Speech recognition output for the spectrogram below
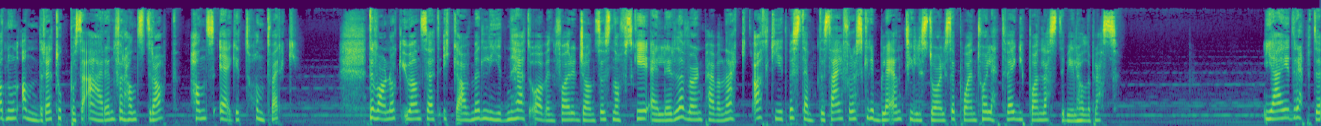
at noen andre tok på seg æren for hans drap, hans eget håndverk. Det var nok uansett ikke av medlidenhet overfor John Sosnowski eller Laverne Pavelnak at Keith bestemte seg for å skrible en tilståelse på en toalettvegg på en lastebilholdeplass. Jeg drepte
